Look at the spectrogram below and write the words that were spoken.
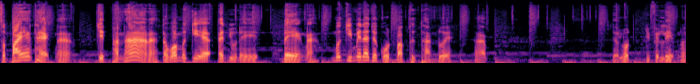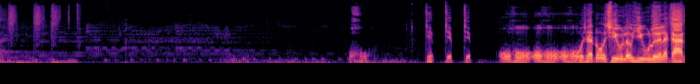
สไปแอคแท็กนะฮะเจ็ดพันห้านะ แต่ว่าเมื่อกี้แอดอยู่ใน แดงนะ เมื่อกี้ไม่น่าจะกดบัฟถึกทันด้วยนะครับ เดี๋ยวลดดิเฟนเลทหน่อย โอ้โห เจ็บเจ็บเจ็บโอ้โห โอ้โห โอ้โหชาโดชิลแล้วฮิวเลยแล้วกัน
